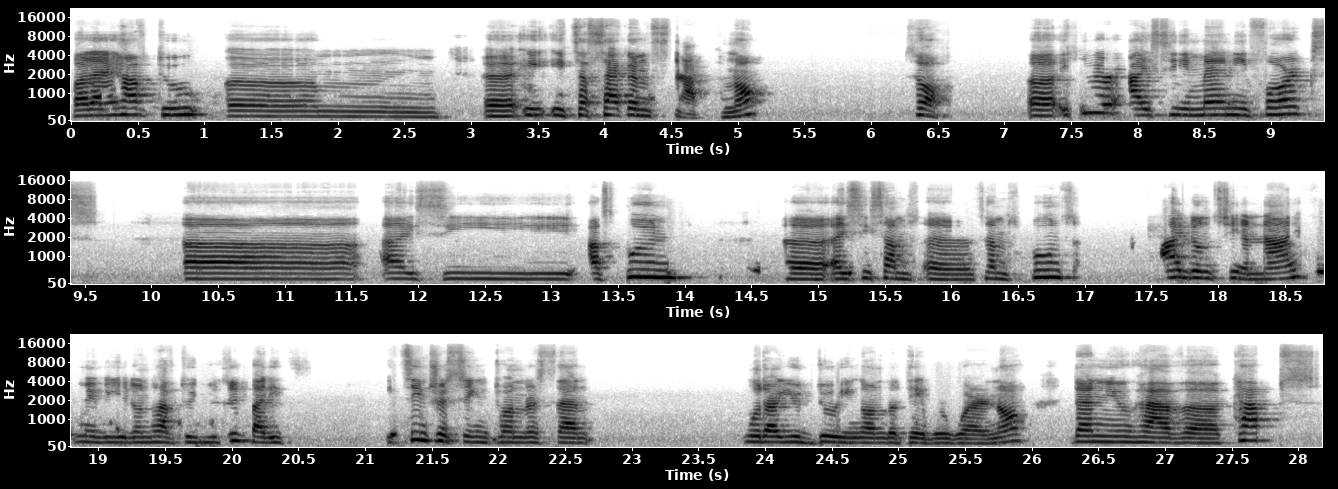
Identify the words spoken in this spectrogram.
but i have to um, uh, it- it's a second step no? So uh, here i see many forks. Uh, i see a spoon. Uh, i see some uh, some spoons. I don't see a knife. Maybe you don't have to use it but it's it's interesting to understand what are you doing on the tableware no? Then you have uh, cups.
